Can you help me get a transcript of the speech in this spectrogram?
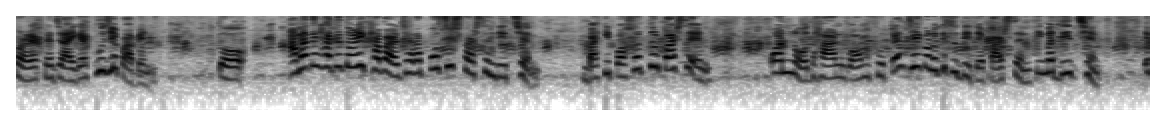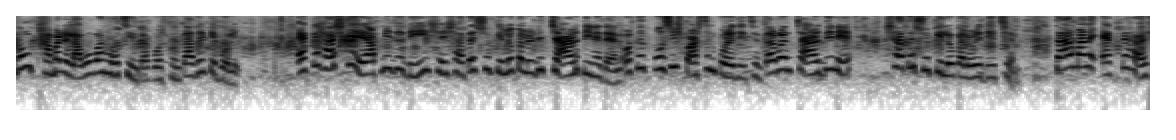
করার একটা জায়গা খুঁজে পাবেন। তো আমাদের হাতে তৈরি খাবার যারা পঁচিশ পার্সেন্ট দিচ্ছেন, বাকি পঁচাত্তর পার্সেন্ট অন্য ধান, গম, ফুটা যে কোনো কিছু দিতে পারছেন কিংবা দিচ্ছেন এবং খামারে লাভবান হওয়ার চিন্তা করছেন, তাদেরকে বলি, একটা হাঁসকে আপনি যদি সেই সাতাশশো কিলো ক্যালোরি চার দিনে দেন, অর্থাৎ পঁচিশ পার্সেন্ট করে দিচ্ছেন, তার মানে চার দিনে সাতাশশো কিলো ক্যালোরি দিচ্ছেন, তার মানে একটা হাঁস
